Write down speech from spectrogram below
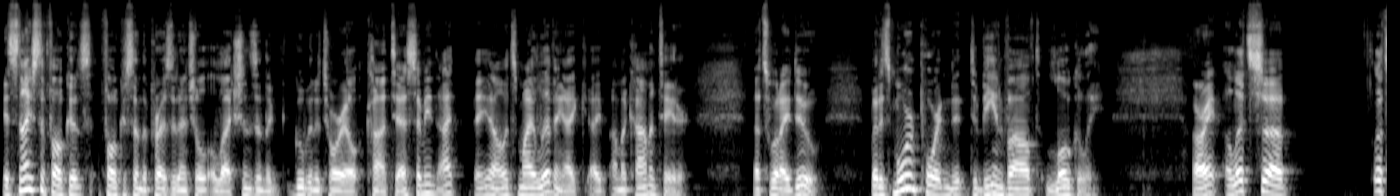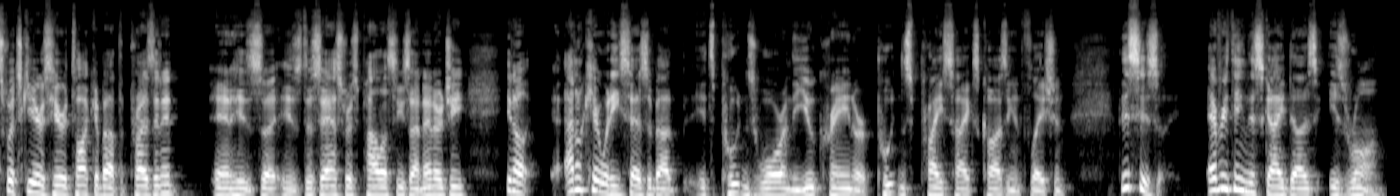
It's nice to focus focus on the presidential elections and the gubernatorial contests. I mean, I you know, it's my living. I, I I'm a commentator. That's what I do but it's more important to, be involved locally. All right, uh, let's uh, let's switch gears here. Talk about the president and his uh, his disastrous policies on energy. You know, I don't care what he says about it's Putin's war in the Ukraine or Putin's price hikes causing inflation. This is everything this guy does is wrong.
